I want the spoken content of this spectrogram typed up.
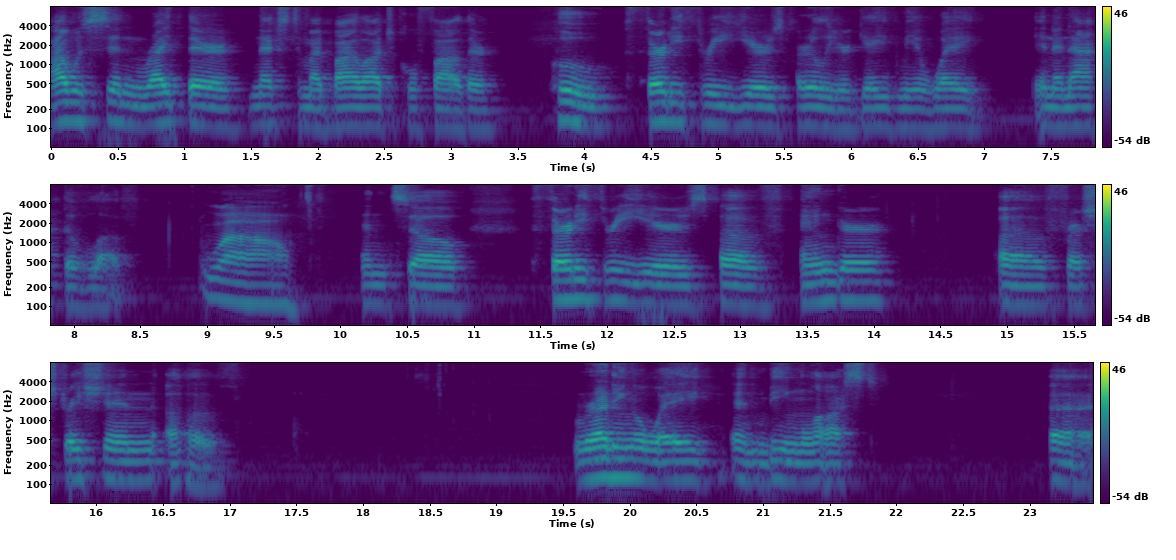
I was sitting right there next to my biological father, who 33 years earlier gave me away in an act of love. Wow. And so, 33 years of anger, of frustration, of running away and being lost, uh,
